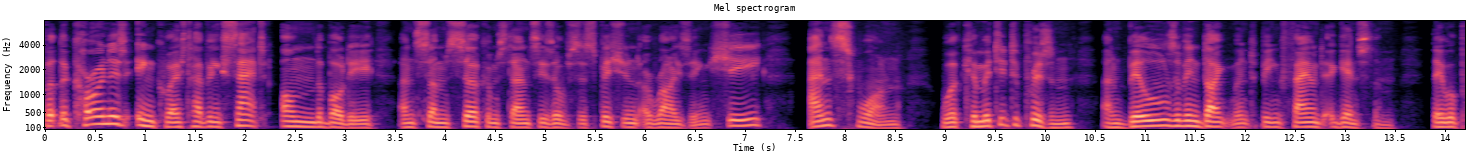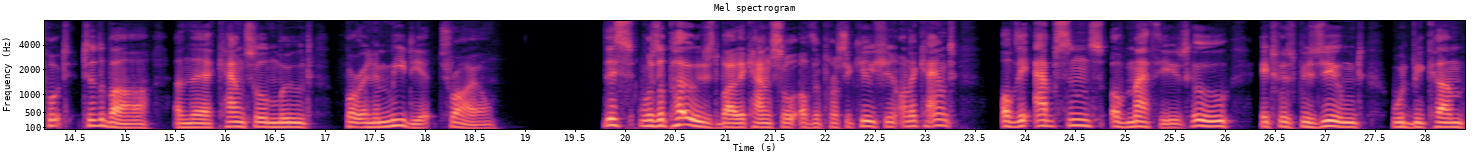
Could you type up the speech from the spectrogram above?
But the coroner's inquest having sat on the body and some circumstances of suspicion arising, she and Swan were committed to prison, and bills of indictment being found against them, they were put to the bar, and their counsel moved for an immediate trial. This was opposed by the counsel of the prosecution on account of the absence of Matthews, who, it was presumed, would become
